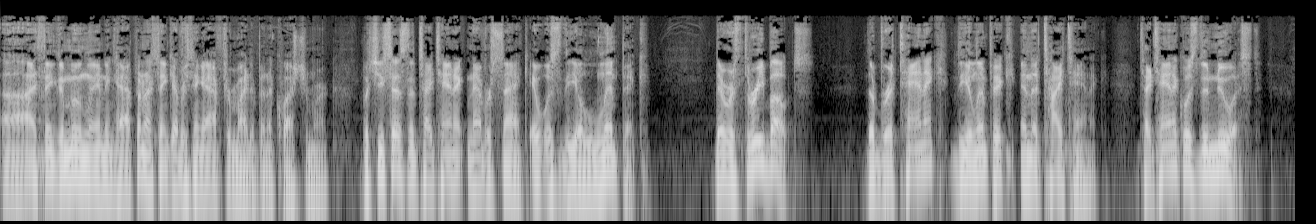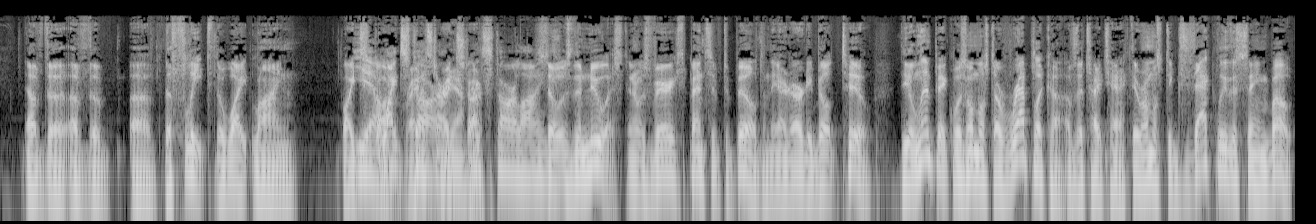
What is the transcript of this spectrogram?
Uh, I think the moon landing happened. I think everything after might have been a question mark. But she says the Titanic never sank. It was the Olympic. There were three boats the Britannic, the Olympic, and the Titanic. Titanic was the newest of the of the uh, the fleet, the White Line, White Yeah, Star, White right? Star, White yeah. Star, White Star Lines. So it was the newest, and it was very expensive to build, and they had already built two. The Olympic was almost a replica of the Titanic. They were almost exactly the same boat,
